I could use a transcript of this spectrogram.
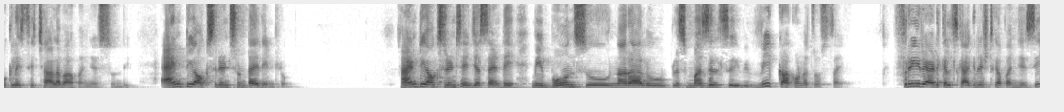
పుకిలిస్తే చాలా బాగా పనిచేస్తుంది. యాంటీ ఆక్సిడెంట్స్ ఉంటాయి దీంట్లో. యాంటీ ఆక్సిడెంట్స్ ఏం చేస్తాయంటే మీ బోన్స్ నరాలు ప్లస్ మజిల్స్ ఇవి వీక్ కాకుండా చూస్తాయి. ఫ్రీ రాడికల్స్కి అగ్నెస్ట్గా పనిచేసి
